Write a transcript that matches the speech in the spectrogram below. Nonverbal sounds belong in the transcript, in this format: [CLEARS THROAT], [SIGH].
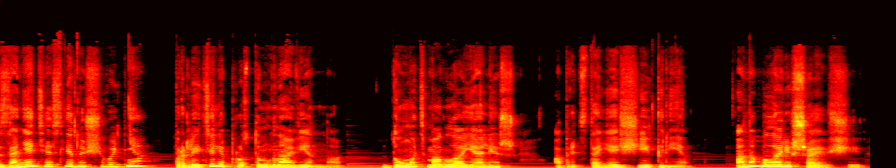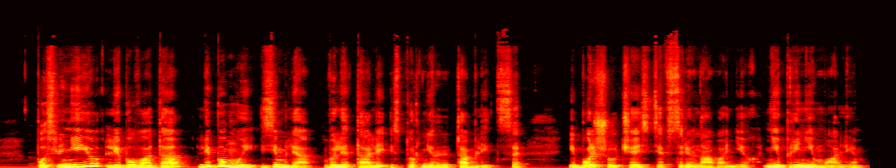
Занятия следующего дня пролетели просто мгновенно. Думать могла я лишь о предстоящей игре. Она была решающей. После нее либо вода, либо мы, земля, вылетали из турнирной таблицы и больше участия в соревнованиях не принимали.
